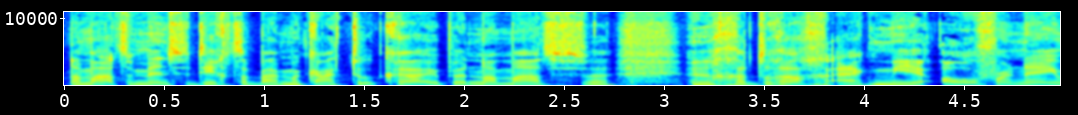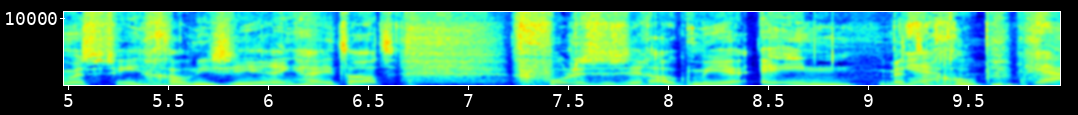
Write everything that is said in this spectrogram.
Naarmate mensen dichter bij elkaar toe kruipen, naarmate ze hun gedrag eigenlijk meer overnemen, synchronisering heet dat, voelen ze zich ook meer één met de groep. Ja.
